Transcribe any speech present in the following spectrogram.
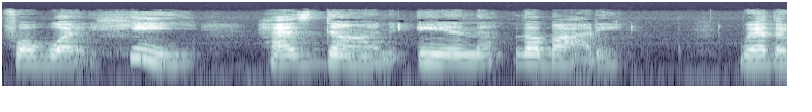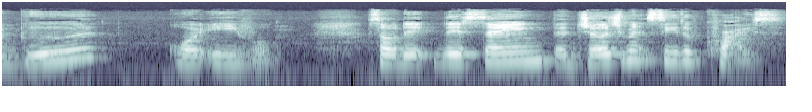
for what he has done in the body, whether good or evil. So they're saying the judgment seat of Christ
